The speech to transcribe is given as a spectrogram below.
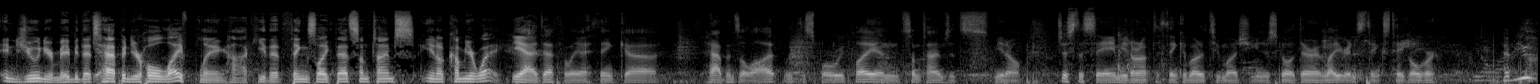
in junior. Maybe that's Yeah. happened your whole life playing hockey. That things like that sometimes you know come your way. Yeah, definitely. I think uh, it happens a lot with the sport we play, and sometimes it's you know just the same. You don't have to think about it too much. You can just go out there and let your instincts take over. Have you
